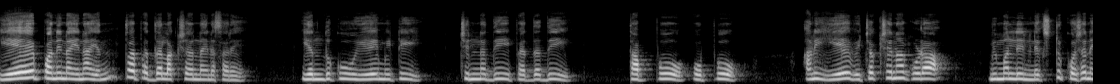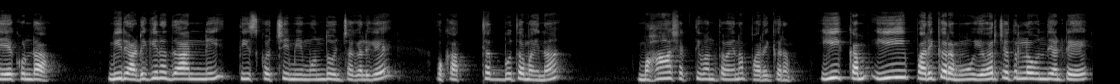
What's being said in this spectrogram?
ఏ పనినైనా ఎంత పెద్ద లక్ష్యాన్నైనా సరే ఎందుకు ఏమిటి చిన్నది పెద్దది తప్పు ఒప్పు అని ఏ విచక్షణ కూడా మిమ్మల్ని నెక్స్ట్ క్వశ్చన్ వేయకుండా మీరు అడిగిన దాన్ని తీసుకొచ్చి మీ ముందు ఉంచగలిగే ఒక అత్యద్భుతమైన మహాశక్తివంతమైన పరికరం. ఈ కం ఈ పరికరము ఎవరి చేతుల్లో ఉంది అంటే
